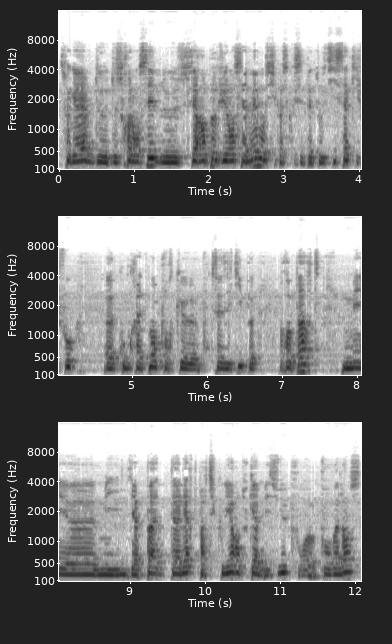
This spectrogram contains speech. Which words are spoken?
soit capable de, de se relancer, de se faire un peu violence elle-même aussi, parce que c'est peut-être aussi ça qu'il faut euh, concrètement pour que, pour que ces équipes repartent, mais, euh, mais il n'y a pas d'alerte particulière, en tout cas à mes yeux, pour, Valence,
